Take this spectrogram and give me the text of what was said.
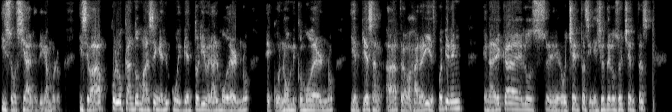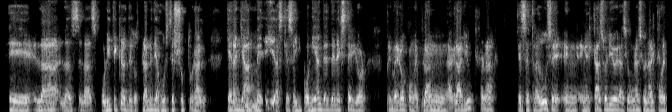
y sociales, digámoslo, y se va colocando más en el movimiento liberal moderno, económico moderno, y empiezan a trabajar ahí. Después vienen en la década de los eh, ochentas, inicios de los ochentas, eh, la, las, las políticas de los planes de ajuste estructural, que eran ya medidas que se imponían desde el exterior, primero con el plan agrario, ¿verdad? que se traduce en, en, el caso de Liberación Nacional con el,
